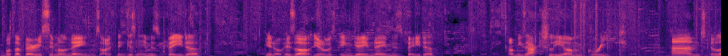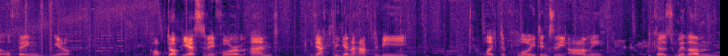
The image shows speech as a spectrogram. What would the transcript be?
Both are very similar names. I think his name is Vader. You know his uh you know his in-game name is Vader. Um, he's actually um Greek, and a little thing you know popped up yesterday for him, and he's actually gonna have to be like deployed into the army because with um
